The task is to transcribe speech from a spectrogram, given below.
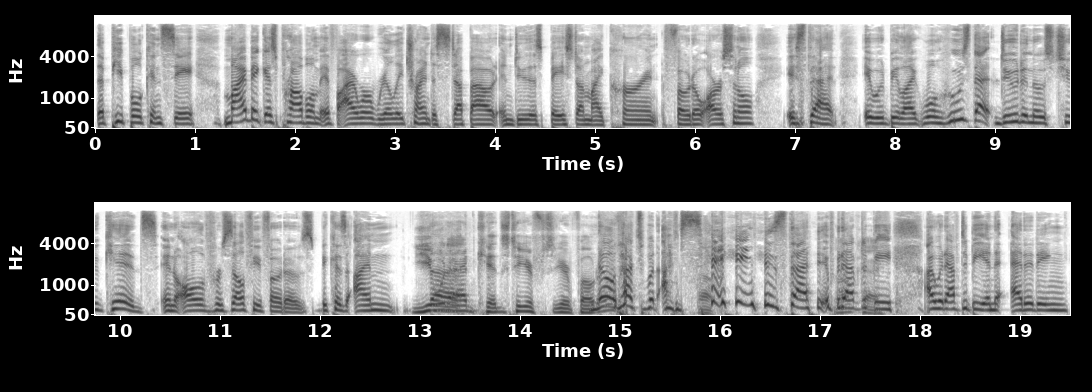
that people can see. My biggest problem, if I were really trying to step out and do this based on my current photo arsenal, is that it would be like, well, who's that dude and those two kids in all of her selfie photos? Because I'm You the- would add kids to your your photo. No, that's what I'm saying is that it would have to be I would have to be an editing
